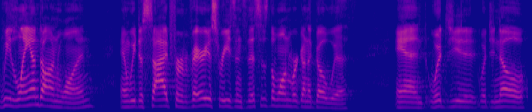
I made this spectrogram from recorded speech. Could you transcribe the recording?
we land on one, and we decide for various reasons this is the one we're going to go with. And would you, would you know,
